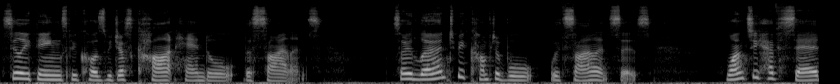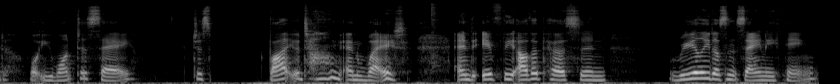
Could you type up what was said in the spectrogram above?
silly things because we just can't handle the silence. So learn to be comfortable with silences. Once you have said what you want to say, just bite your tongue and wait. And if the other person really doesn't say anything,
